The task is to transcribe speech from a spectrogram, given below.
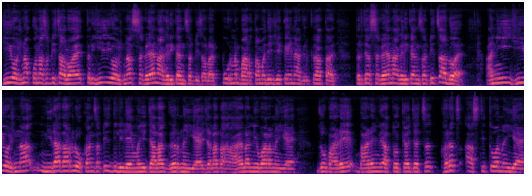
ही योजना कोणासाठी चालू आहे? तर ही योजना सगळ्या नागरिकांसाठी चालू आहे. पूर्ण भारतामध्ये जे काही नागरिक राहतात तर त्या सगळ्या नागरिकांसाठी चालू आहे. आणि ही योजना निराधार लोकांसाठीच दिलेली आहे. म्हणजे ज्याला घर नाही आहे ज्याला राहायला निवारा नाही आहे जो भाडे भाड्याने राहतो किंवा ज्याचं खरंच अस्तित्व नाही आहे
